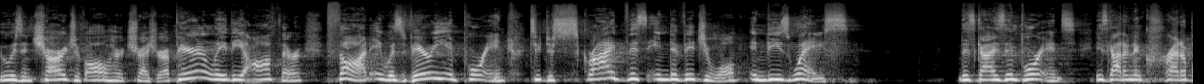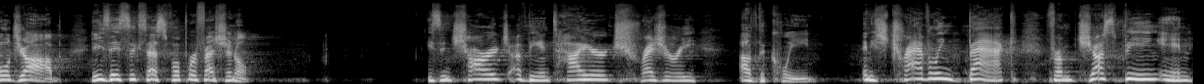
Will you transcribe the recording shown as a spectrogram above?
who was in charge of all her treasure. Apparently, the author thought it was very important to describe this individual in these ways. This guy's important. He's got an incredible job. He's a successful professional. He's in charge of the entire treasury of the queen. And he's traveling back from just being in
